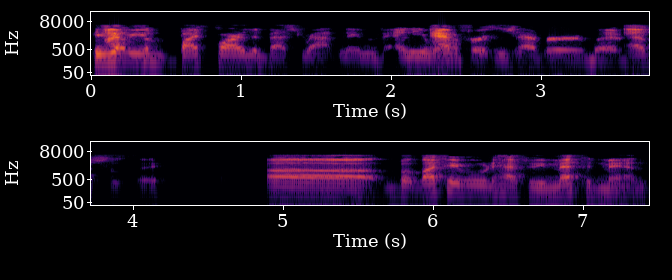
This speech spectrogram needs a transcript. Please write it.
he's got mean- the, by far the best rap name of any rapper who's ever lived. Absolutely. Uh, but my favorite would have to be Method Man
